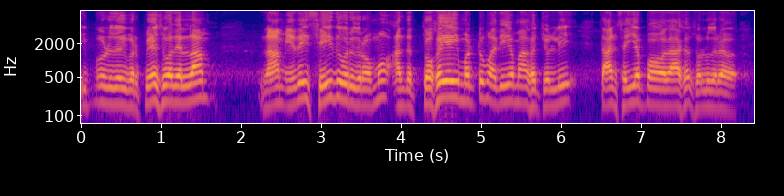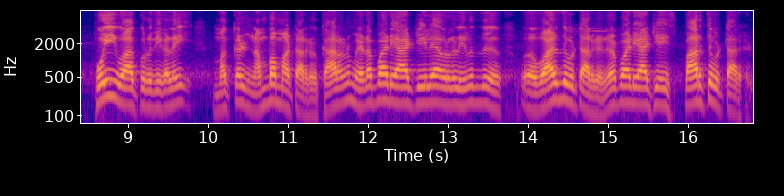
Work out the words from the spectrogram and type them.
இப்பொழுது இவர் பேசுவதெல்லாம் நாம் எதை செய்து வருகிறோமோ அந்த தொகையை மட்டும் அதிகமாக சொல்லி தான் செய்யப்போவதாக சொல்லுகிற பொய் வாக்குறுதிகளை மக்கள் நம்ப மாட்டார்கள். காரணம் எடப்பாடி ஆட்சியிலே அவர்கள் இருந்து வாழ்ந்து விட்டார்கள். எடப்பாடி ஆட்சியை பார்த்து விட்டார்கள்.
